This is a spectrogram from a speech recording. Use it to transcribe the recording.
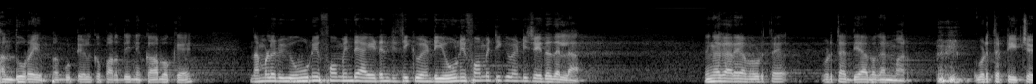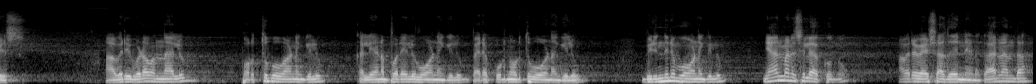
കന്തൂറയും പെൺകുട്ടികൾക്ക് പർദ്ദി നിക്കാബൊക്കെ നമ്മളൊരു യൂണിഫോമിന്റെ ഐഡന്റിറ്റിക്ക് വേണ്ടി യൂണിഫോമിറ്റിക്ക് വേണ്ടി ചെയ്തതല്ല. നിങ്ങൾക്കറിയാം ഇവിടുത്തെ ഇവിടുത്തെ അധ്യാപകന്മാർ ഇവിടുത്തെ ടീച്ചേഴ്സ് അവരിവിടെ വന്നാലും പുറത്തു പോവുകയാണെങ്കിലും കല്യാണപ്പുരയിൽ പോകണമെങ്കിലും പെരക്കൂടുന്നോടത്ത് പോകണമെങ്കിലും വിരുന്നിന് പോകണമെങ്കിലും ഞാൻ മനസ്സിലാക്കുന്നു അവരുടെ വേഷം അത് തന്നെയാണ്. കാരണം എന്താ?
